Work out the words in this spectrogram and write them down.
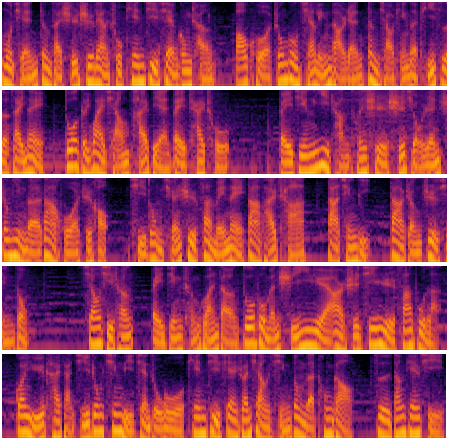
目前正在实施亮出天际线工程，包括中共前领导人邓小平的题字在内，多个外墙牌匾被拆除。北京一场吞噬十九人生命的大火之后，启动全市范围内大排查、大清理、大整治行动。消息称，北京城管等多部门十一月二十七日发布了关于开展集中清理建筑物天际线专项行动的通告，自当天起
